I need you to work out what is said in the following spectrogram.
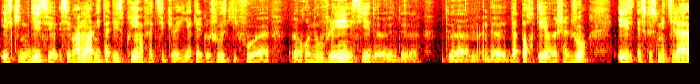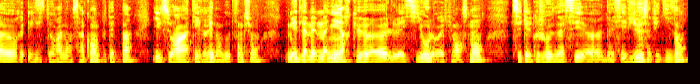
Et ce qu'il nous dit, c'est vraiment un état d'esprit en fait. C'est qu'il y a quelque chose qu'il faut renouveler, essayer de euh, d'apporter euh, chaque jour. Et est-ce que ce métier-là euh, existera dans 5 ans? Peut-être pas. Il sera intégré dans d'autres fonctions. Mais de la même manière que le SEO, le référencement, c'est quelque chose d'assez d'assez vieux, ça fait 10 ans.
